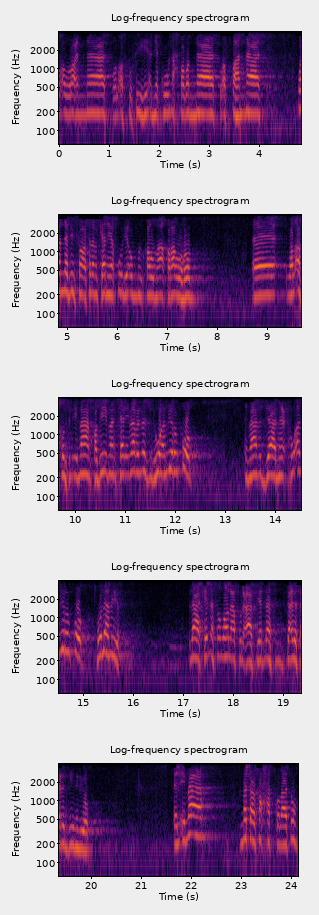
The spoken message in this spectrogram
وأورع الناس والأصل فيه أن يكون أحفظ الناس وأفقه الناس. والنبي صلى الله عليه وسلم كان يقول يا أم القوم أقرأهم. آه، والأصل في الإمام قديما كان إمام المسجد هو أمير القوم. إمام الجامع هو أمير القوم هو الأمير. لكن نسأل الله العفو والعافية الناس ابتعدت عن الدين اليوم. الإمام متى صحت صلاته؟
